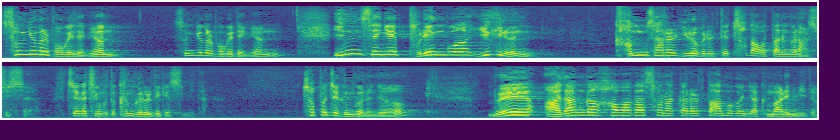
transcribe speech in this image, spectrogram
성경을 보게 되면 성경을 보게 되면 인생의 불행과 위기는 감사를 잃어버릴 때 찾아왔다는 걸 알 수 있어요. 제가 지금부터 근거를 대겠습니다. 첫 번째 근거는요. 왜 아담과 하와가 선악과를 따먹었냐 그 말입니다.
